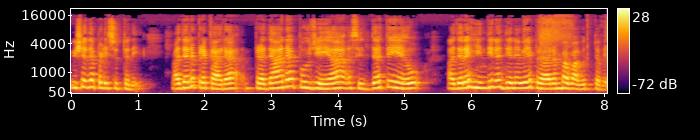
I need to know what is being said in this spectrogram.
ವಿಷದಪಡಿಸುತ್ತದೆ. ಅದರ ಪ್ರಕಾರ ಪ್ರಧಾನ ಪೂಜೆಯ ಸಿದ್ಧತೆಯು ಅದರ ಹಿಂದಿನ ದಿನವೇ ಪ್ರಾರಂಭವಾಗುತ್ತವೆ.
